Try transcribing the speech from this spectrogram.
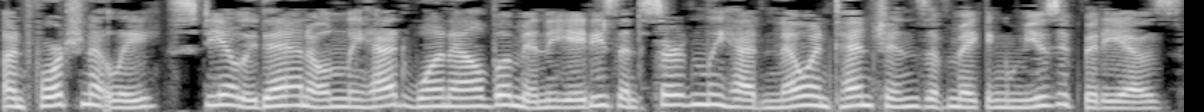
Unfortunately, Steely Dan only had one album in the 80s and certainly had no intentions of making music videos.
